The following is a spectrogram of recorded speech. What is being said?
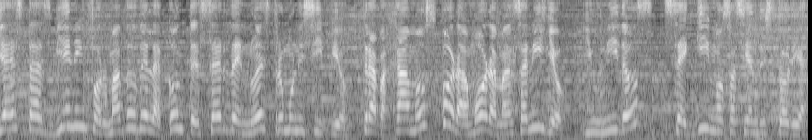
ya estás bien informado del acontecer de nuestro municipio. Trabajamos por amor a Manzanillo y unidos seguimos haciendo historia.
